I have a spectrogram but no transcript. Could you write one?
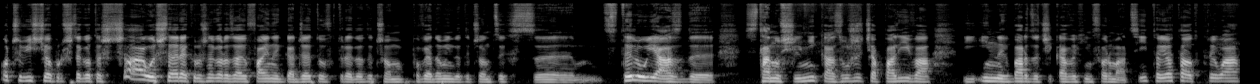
Oczywiście oprócz tego też cały szereg różnego rodzaju fajnych gadżetów, które dotyczą powiadomień dotyczących stylu jazdy, stanu silnika, zużycia paliwa i innych bardzo ciekawych informacji. Toyota odkryła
